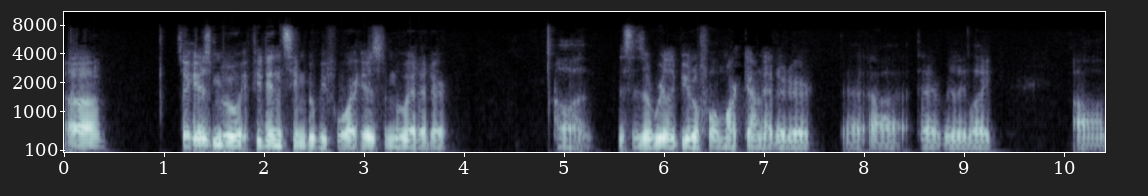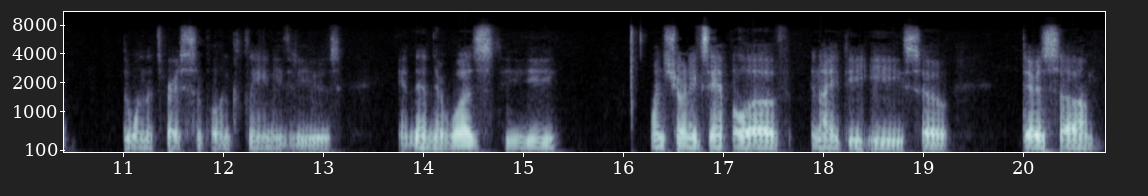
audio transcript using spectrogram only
um, so here's Mou. If you didn't see Mou before, here's the Mou editor. Uh, this is a really beautiful Markdown editor that, uh, that I really like. Uh, the one that's very simple and clean, easy to use. And then there was the I want show an example of an IDE. So there's um,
